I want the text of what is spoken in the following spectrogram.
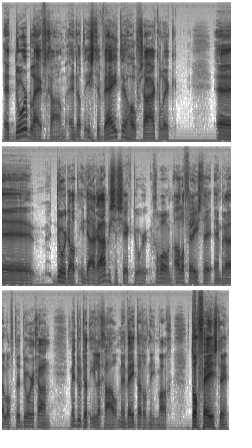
het door blijft gaan. En dat is te wijten hoofdzakelijk doordat in de Arabische sector gewoon alle feesten en bruiloften doorgaan. Men doet dat illegaal, men weet dat het niet mag. Toch feesten.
